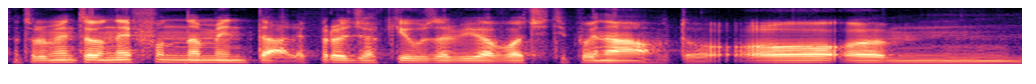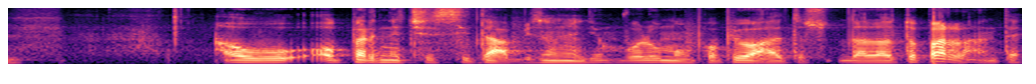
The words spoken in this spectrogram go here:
Naturalmente non è fondamentale però già chi usa il viva voce tipo in auto o, um, o, o per necessità ha bisogno di un volume un po' più alto dall'altoparlante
